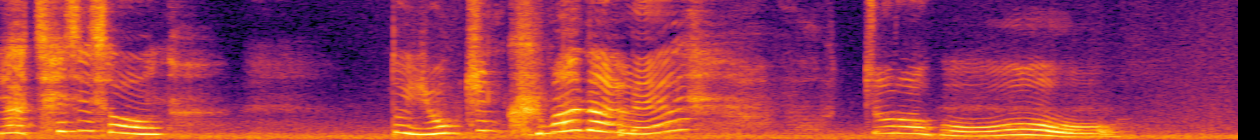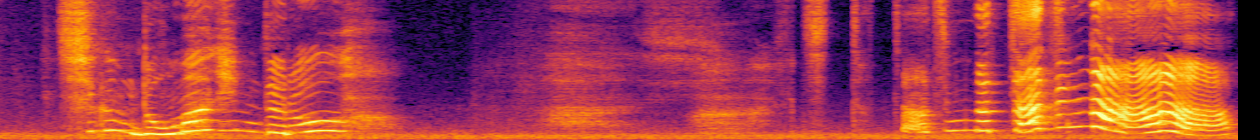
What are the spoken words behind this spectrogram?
야 최지성, 너욕 좀 그만할래? 어쩌라고? 지금 너만 힘들어? 진짜 짜증나 짜증나!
